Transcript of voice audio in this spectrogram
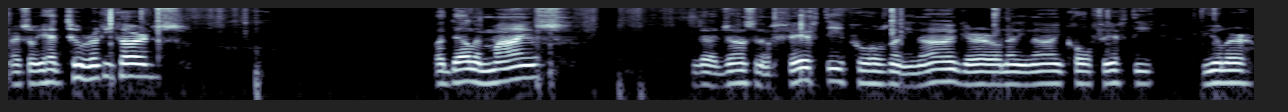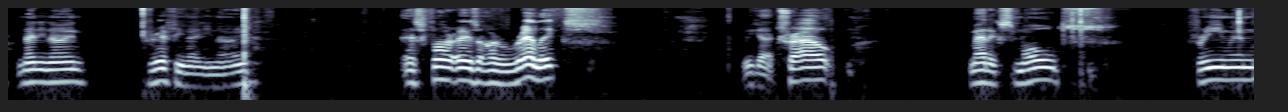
Alright, so we had two rookie cards. Adell and Mize. We got a Johnson of 50, Pujols 99, Guerrero 99, Cole 50, Buehler 99, Griffey 99 as far as our relics, we got Trout, Maddux Smoltz, Freeman,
